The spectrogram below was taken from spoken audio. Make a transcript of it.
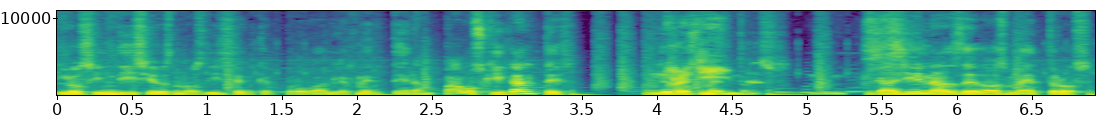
los indicios nos dicen que probablemente eran pavos gigantes de dos metros, gallinas de dos metros,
